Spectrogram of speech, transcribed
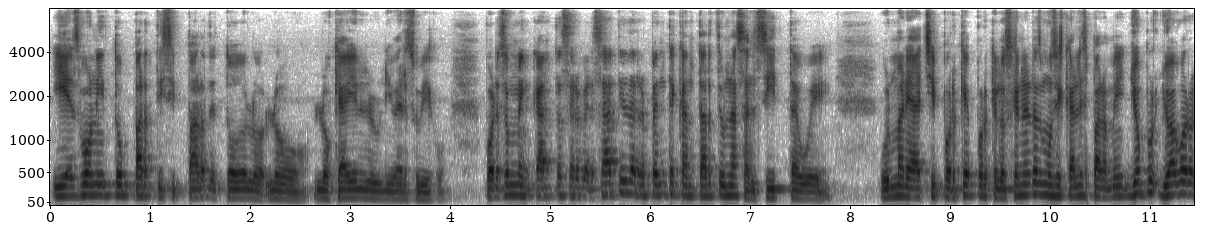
Y es bonito participar de todo lo, lo, que hay en el universo, viejo. Por eso me encanta ser versátil, de repente cantarte una salsita, güey. Un mariachi, ¿por qué? Porque los géneros musicales para mí, yo, yo, hago,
